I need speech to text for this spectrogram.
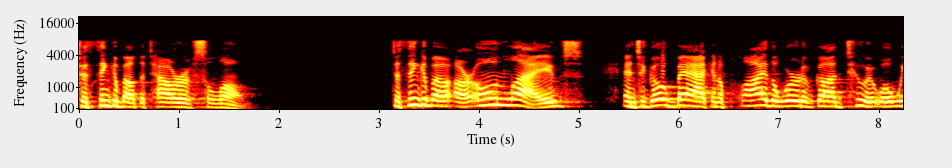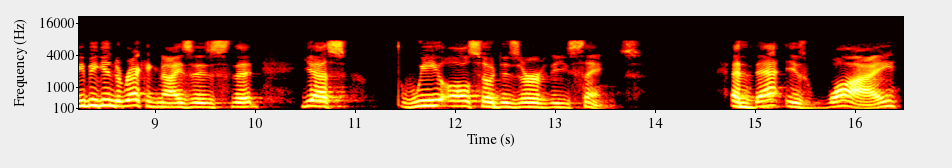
to think about the Tower of Siloam, to think about our own lives and to go back and apply the Word of God to it, what we begin to recognize is that, yes, we also deserve these things. And that is why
